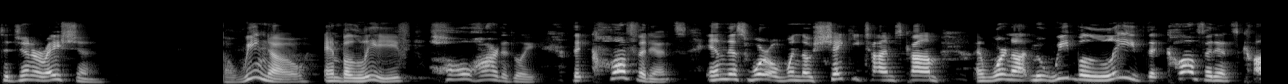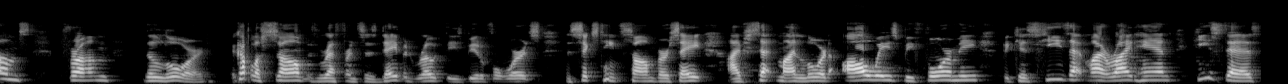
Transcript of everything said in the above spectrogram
to generation. But we know and believe wholeheartedly that confidence in this world, when those shaky times come and we're not moved, we believe that confidence comes from the Lord. A couple of Psalm references. David wrote these beautiful words. The 16th Psalm, verse 8 I've set my Lord always before me because he's at my right hand. He says,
